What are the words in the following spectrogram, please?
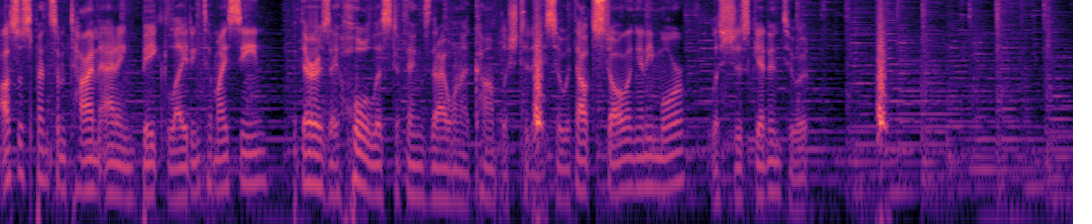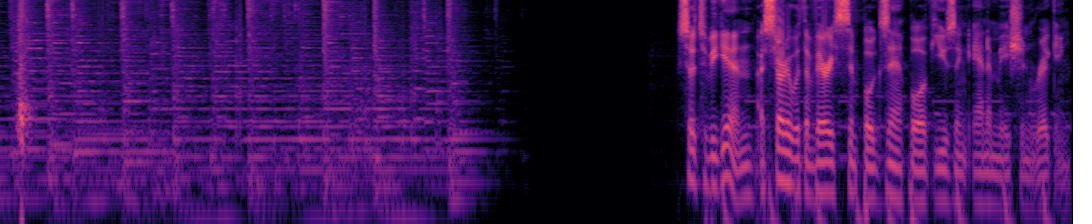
I also spent some time adding baked lighting to my scene, but there is a whole list of things that I want to accomplish today, so without stalling anymore, let's just get into it. So to begin, I started with a very simple example of using animation rigging.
